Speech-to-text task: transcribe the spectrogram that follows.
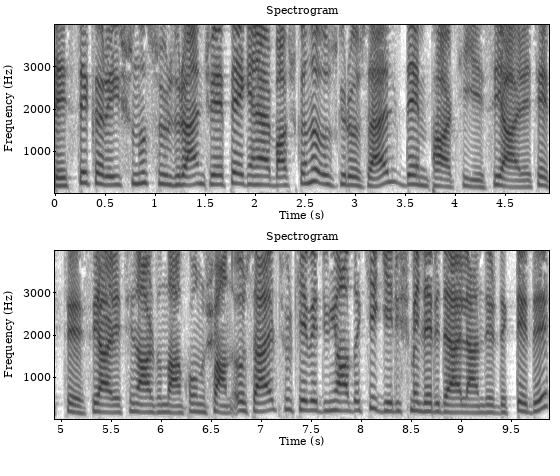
Destek arayışını sürdüren CHP Genel Başkanı Özgür Özel, DEM Parti'yi ziyaret etti. Ziyaretin ardından konuşan Özel, Türkiye ve dünyadaki gelişmeleri değerlendirdik dedi.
